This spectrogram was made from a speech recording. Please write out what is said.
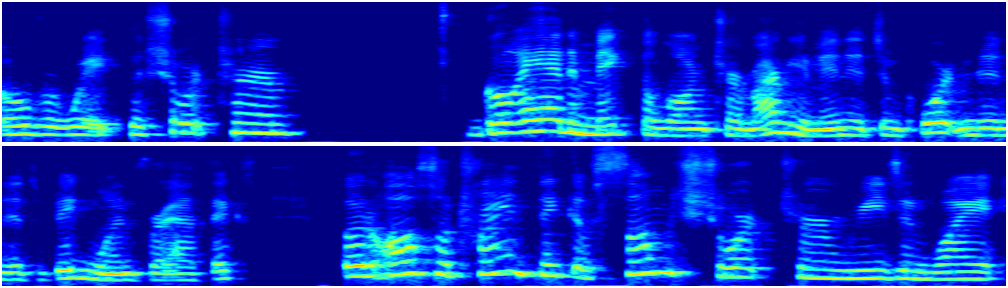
overweight the short term, go ahead and make the long term argument. It's important and it's a big one for ethics but also try and think of some short term reason why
